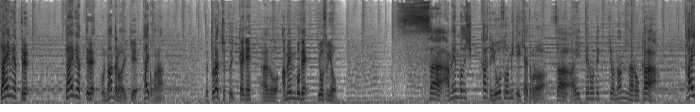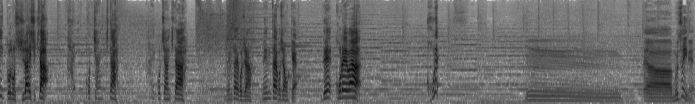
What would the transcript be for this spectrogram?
だいぶやってる。だいぶやってる。これなんだろう一回太鼓かな。とりあえずちょっと一回ねあのアメンボで様子見よう。さあアメンボでしっかりと様子を見ていきたいところ。さあ相手のデッキは何なのか。太鼓の白石来た。太鼓ちゃん来た。太鼓ちゃん来た。明太子ちゃん。明太子ちゃん OK でこれはこれ？うーんいやむずいね。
